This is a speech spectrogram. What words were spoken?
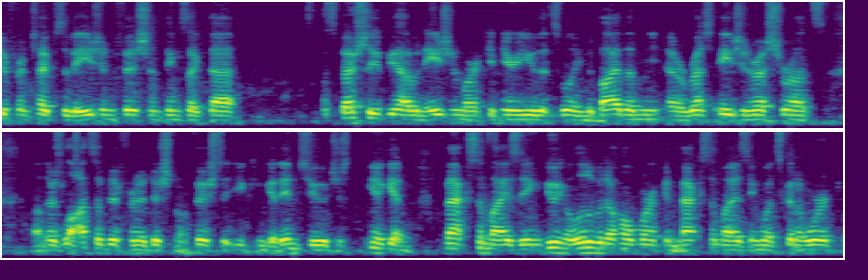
different types of Asian fish and things like that. Especially if you have an Asian market near you that's willing to buy them, or rest, Asian restaurants. Uh, there's lots of different additional fish that you can get into. Just you know, again, maximizing, doing a little bit of homework and maximizing what's going to work,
